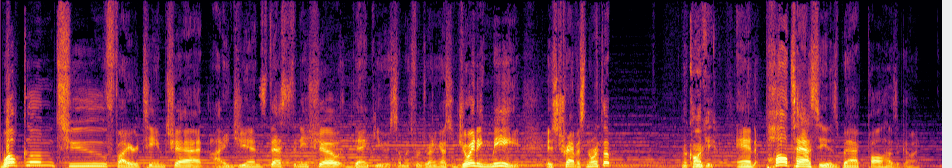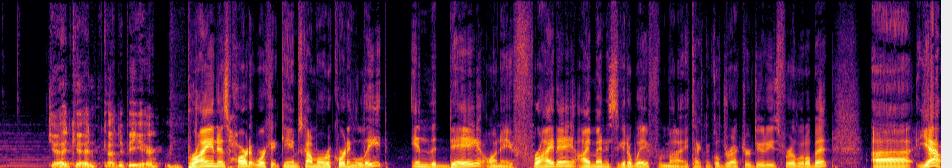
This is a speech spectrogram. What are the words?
Welcome to Fireteam Chat, IGN's Destiny show. Thank you so much for joining us. Joining me is Travis Northup. McClunky. And Paul Tassi is back. Paul, how's it going? Good, good. Glad to be here. Brian is hard at work at Gamescom. We're recording late in the day on a Friday. I managed to get away from my technical director duties for a little bit. Uh, yeah,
